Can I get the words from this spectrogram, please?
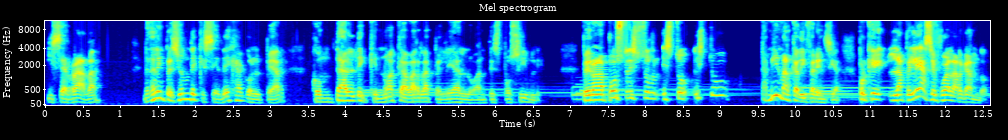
y cerrada, me da la impresión de que se deja golpear con tal de que no acabar la pelea lo antes posible. Pero a la postre esto, esto, esto también marca diferencia, porque la pelea se fue alargando.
